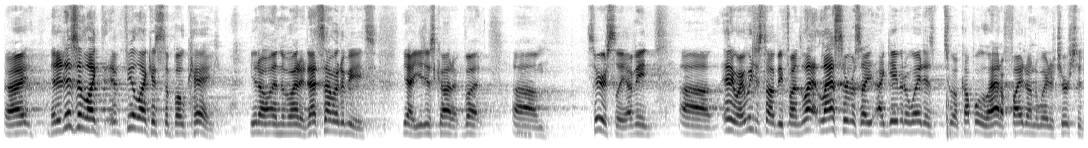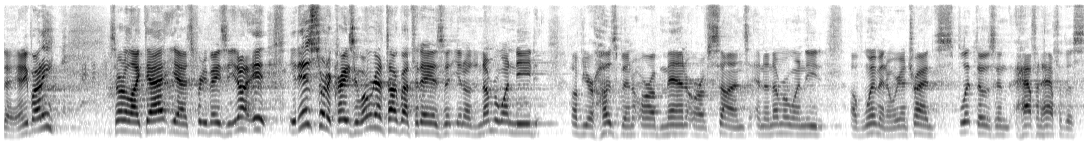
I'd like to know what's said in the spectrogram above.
All right? And it isn't like, it feel like it's the bouquet, you know, in the wedding. That's not what it means. Yeah, you just got it. But um, seriously, I mean, uh, anyway, we just thought it'd be fun. La- last service, I, I gave it away to, to a couple who had a fight on the way to church today. Anybody? Sort of like that? Yeah, it's pretty amazing. You know, it, it is sort of crazy. What we're going to talk about today is that, you know, the number one need of your husband or of men or of sons and the number one need of women. And we're going to try and split those in half and half of this,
